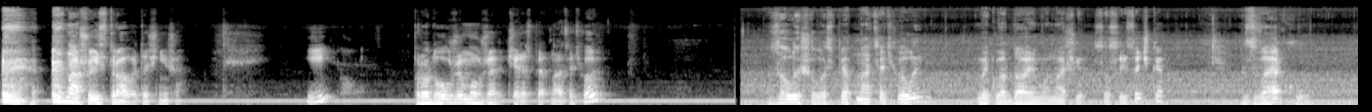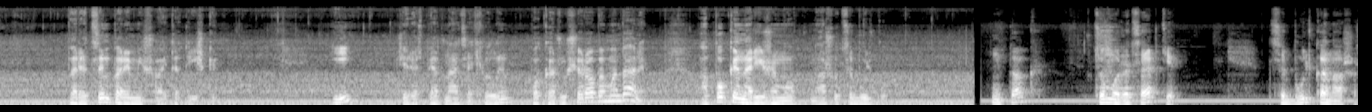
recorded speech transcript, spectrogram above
нашої страви, точніше. І продовжимо вже через 15 хвилин. Залишилось 15 хвилин. Викладаємо наші сосисочки зверху. Перед цим перемішайте трішки. І через 15 хвилин покажу, що робимо далі. А поки наріжемо нашу цибульку. І так, в цьому рецепті цибулька наша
